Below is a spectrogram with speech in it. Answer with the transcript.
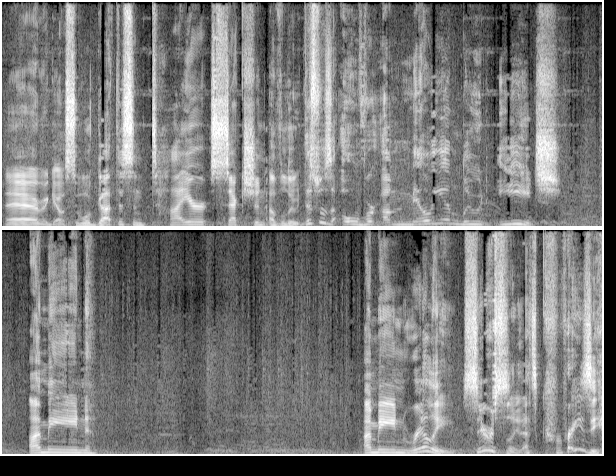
There we go. So we've got this entire section of loot. This was over a million loot each. I mean... I mean, really? Seriously, that's crazy.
